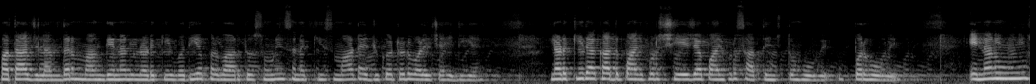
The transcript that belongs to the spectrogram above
ਪਤਾ ਜਲੰਧਰ, ਮੰਗ ਇਹਨਾਂ ਨੂੰ ਲੜਕੀ ਵਧੀਆ ਪਰਿਵਾਰ ਤੋਂ ਸੋਹਣੀ, ਸੁਨੱਖੀ, ਸਮਾਰਟ, ਐਜੂਕੇਟਡ ਵਾਲੀ ਚਾਹੀਦੀ ਹੈ। ਲੜਕੀ ਦਾ ਕੱਦ 5 ਫੁੱਟ 6 ਜਾਂ 5 ਫੁੱਟ 7 ਇੰਚ ਤੋਂ ਹੋਵੇ, ਉੱਪਰ ਹੋਵੇ। ਇਹਨਾਂ ਨੂੰ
